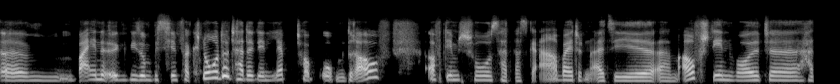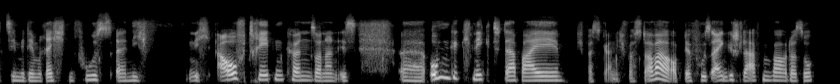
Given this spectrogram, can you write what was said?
ähm, Beine irgendwie so ein bisschen verknotet, hatte den Laptop oben auf dem Schoß, hat was gearbeitet und als sie ähm, aufstehen wollte, hat sie mit dem rechten Fuß äh, nicht nicht auftreten können, sondern ist äh, umgeknickt dabei. Ich weiß gar nicht, was da war, ob der Fuß eingeschlafen war oder so.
